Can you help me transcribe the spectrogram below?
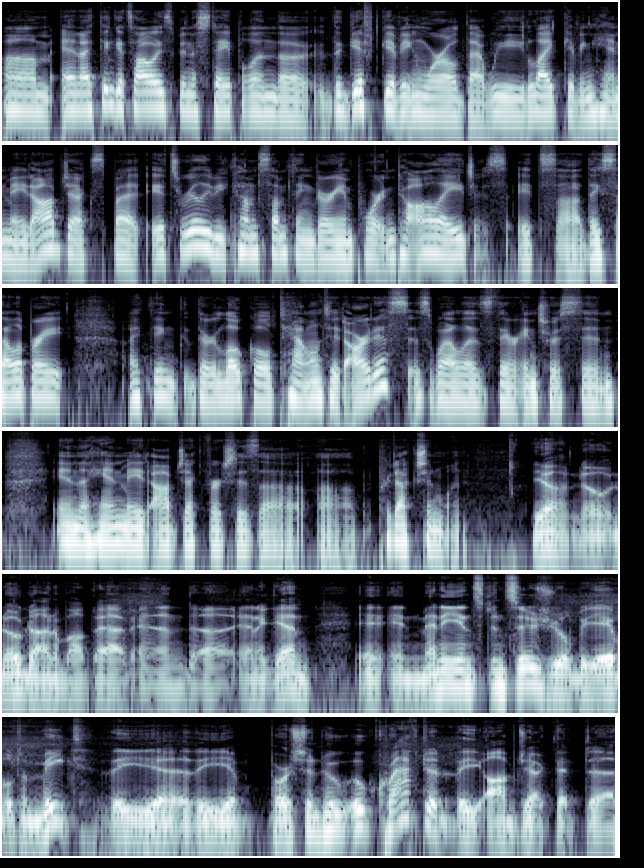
Um, and I think it's always been a staple in the, the gift giving world that we like giving handmade objects, but it's really become something very important to all ages. It's uh, they celebrate, I think, their local talented artists as well as their interest in in a handmade object versus a, a production one. Yeah, no, no doubt about that. And uh, and again, in, in, many instances, you'll be able to meet the uh, the person who, who crafted the object that uh,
